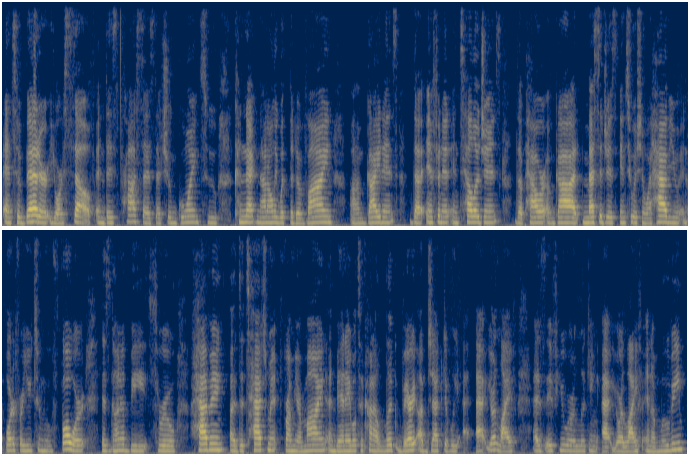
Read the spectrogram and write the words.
and to better yourself in this process that you're going to connect not only with the divine um, guidance, the infinite intelligence, the power of God, messages, intuition, what have you, in order for you to move forward, is going to be through having a detachment from your mind and being able to kind of look very objectively at, at your life as if you were looking at your life in a movie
